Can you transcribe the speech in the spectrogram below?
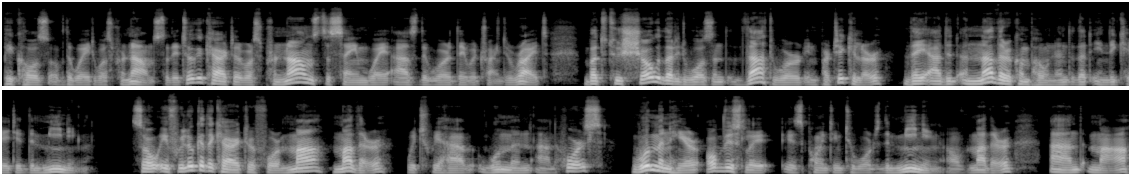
because of the way it was pronounced. So they took a character that was pronounced the same way as the word they were trying to write. But to show that it wasn't that word in particular, they added another component that indicated the meaning. So if we look at the character for ma, mother, which we have woman and horse, woman here obviously is pointing towards the meaning of mother, and ma,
